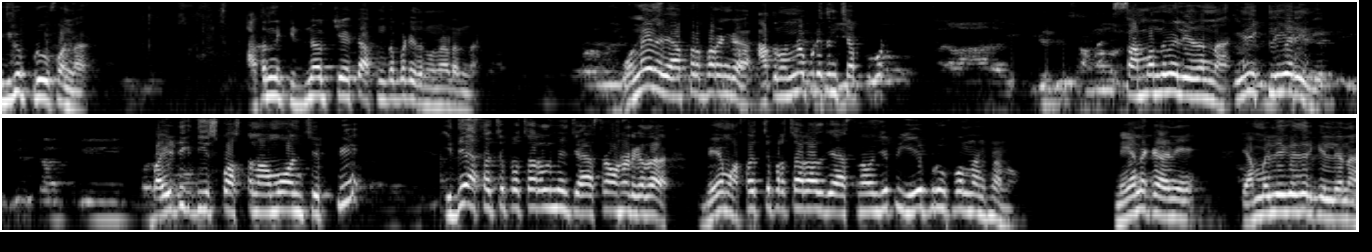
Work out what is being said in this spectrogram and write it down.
ఇదిగో ప్రూఫ్ అన్న. అతన్ని కిడ్నాప్ చేస్తే అతనితో పాటు ఇతను ఉన్నాడన్న. ఉన్నాయన్న వ్యాపార పరంగా. అతను ఉన్నప్పుడు ఇతను చెప్పకూడదు. సంబంధమే లేదన్న. ఇది క్లియర్ ఇది. బయటికి తీసుకొస్తున్నాము అని చెప్పి ఇదే అసత్య ప్రచారాలు మేము చేస్తున్నాం అన్నాడు కదా. మేము అసత్య ప్రచారాలు చేస్తున్నాం అని చెప్పి ఏ ప్రూఫ్ ఉంది అంటున్నాను? నేను కానీ ఎమ్మెల్యే దగ్గరికి వెళ్ళానా.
